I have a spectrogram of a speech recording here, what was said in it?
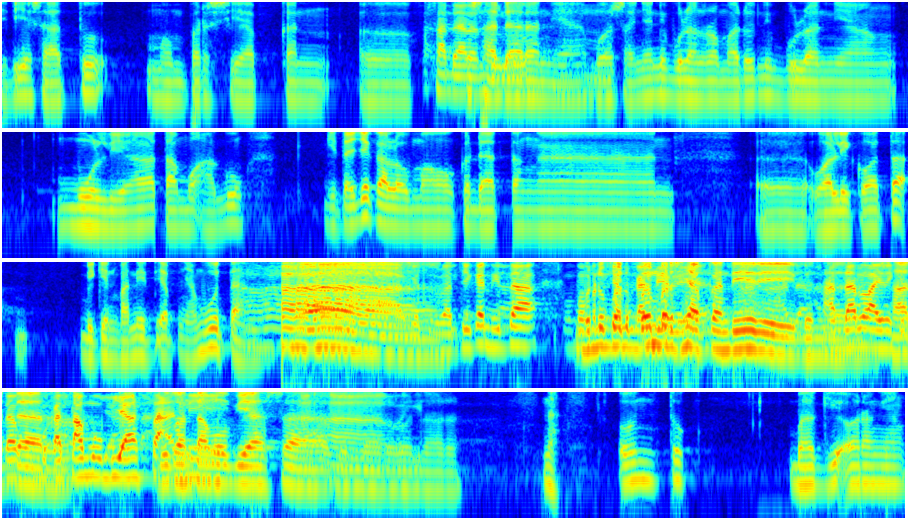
Jadi ya satu mempersiapkan eh, Kesadaran kesadaran, ya bahwasanya ini bulan Ramadan ini bulan yang mulia, tamu agung. Kita aja kalau mau kedatangan eh, wali kota bikin panitia penyambutan. ah, gitu berarti kan kita Benar-benar mempersiapkan diri, diri, ya. benar. sadar lah ini kita Sadar. bukan tamu biasa Bukan nih. tamu biasa, Ah, benar benar. Nah, untuk bagi orang yang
